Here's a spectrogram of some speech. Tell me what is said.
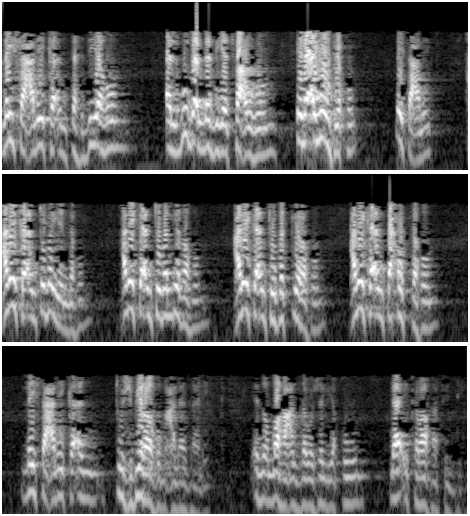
ليس عليك أن تهديهم الهدى الذي يدفعهم إلى أن ينفقوا ليس عليك. عليك أن تبين لهم عليك أن تبلغهم. عليك أن تذكرهم عليك أن تحثهم. ليس عليك أن تجبرهم على ذلك. إن الله عز وجل يقول لا إكراه في الدين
